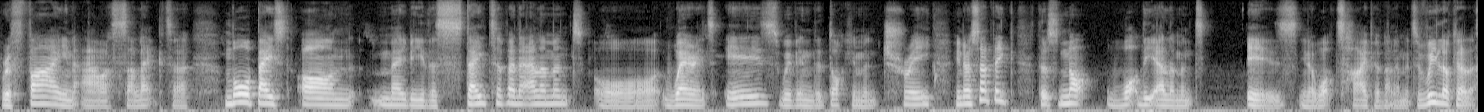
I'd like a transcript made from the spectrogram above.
refine our selector more based on maybe the state of an element or where it is within the document tree. You know, something that's not what the element is. You know, what type of element. If we look at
